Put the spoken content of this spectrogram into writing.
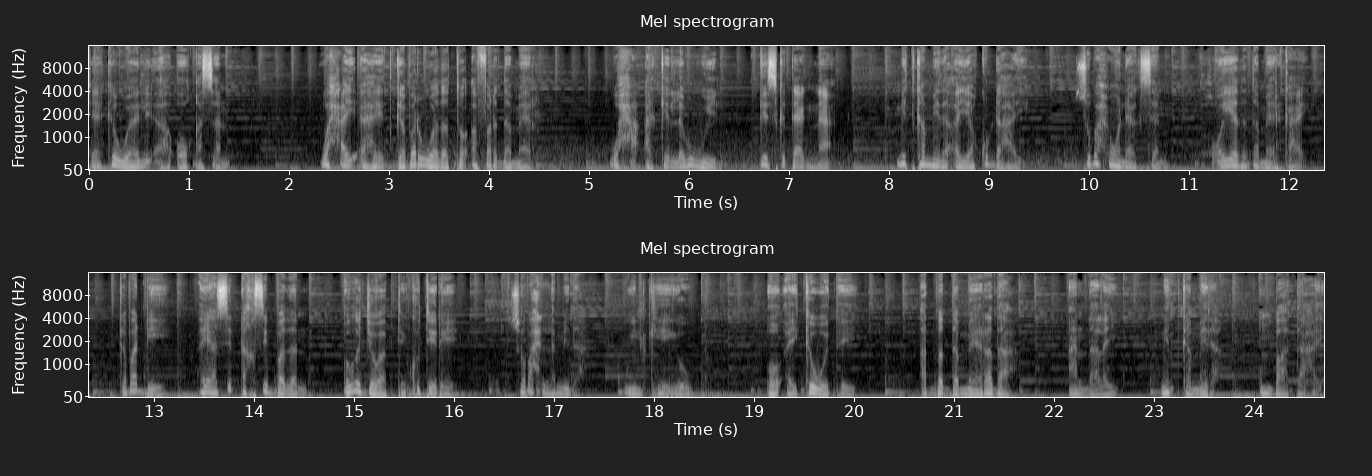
sheeko waali ah oo qasan. Waxay ahayd gabar wadato afar dameer. Waxaa arkay laba wiil gees ka taagnaa mid ka mida ayaa ku dhahay subax wanaagsan hooyada dameerkaay gabadhii ayaa si dhaqsi badan uga jawaabtay ku tidhi subax la mid ah wiilkaygow oo ay ka waday adba dameerada aan dhalay mid ka mida unbaa tahay.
